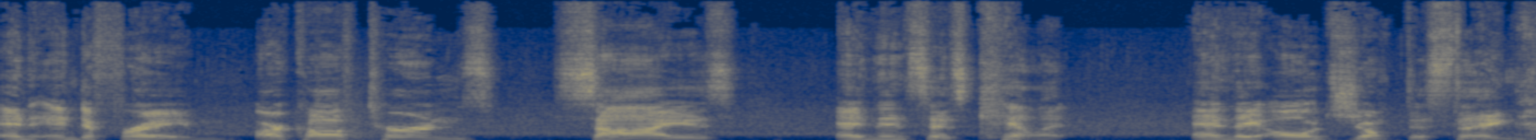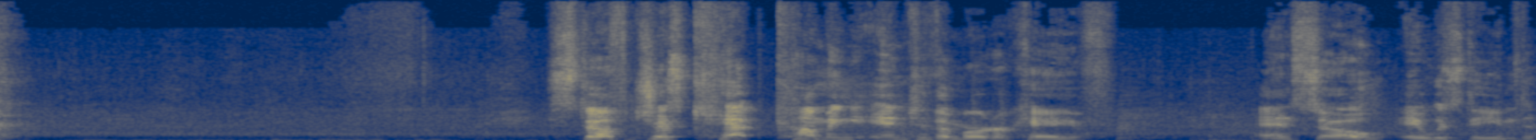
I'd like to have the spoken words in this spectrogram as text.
and into frame. Arkoff turns, sighs, and then says, kill it. And they all jump this thing. Stuff just kept coming into the murder cave. And so it was deemed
